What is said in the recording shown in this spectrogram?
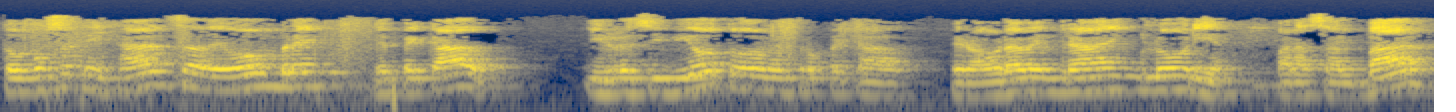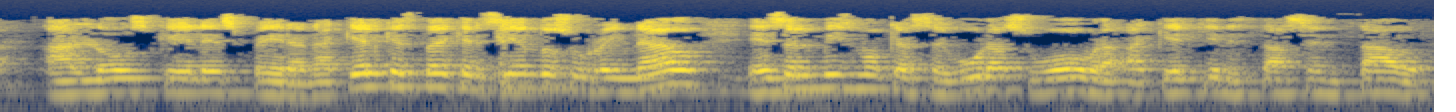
tomó semejanza de hombre de pecado y recibió todo nuestro pecado, pero ahora vendrá en gloria para salvar a los que le esperan. Aquel que está ejerciendo su reinado es el mismo que asegura su obra, aquel quien está sentado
